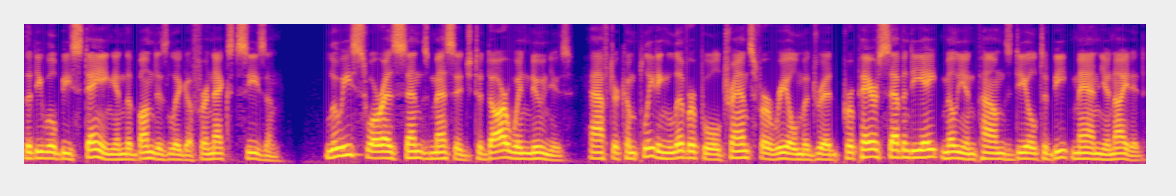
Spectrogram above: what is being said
that he will be staying in the Bundesliga for next season. Luis Suarez sends message to Darwin Núñez after completing Liverpool transfer Real Madrid prepare £78 million deal to beat Man United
